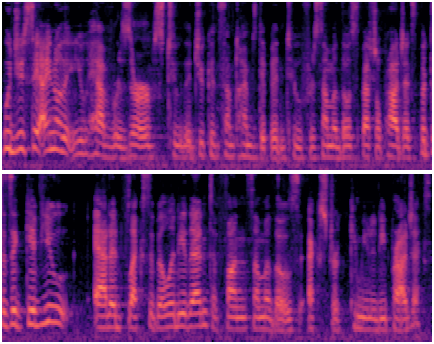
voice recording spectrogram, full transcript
Would you say, I know that you have reserves too that you can sometimes dip into for some of those special projects, but does it give you added flexibility then to fund some of those extra community projects?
